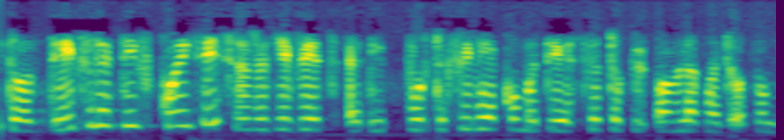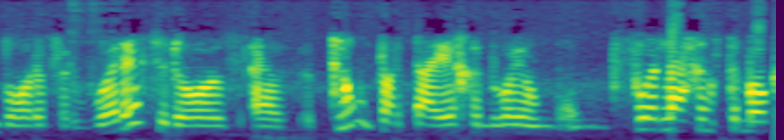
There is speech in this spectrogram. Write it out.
Daar's definitief kwessies, soos jy weet, die portefeulje komitee sit op die oomblik met openbare verhore, so daar's 'n uh, klomp partye genooi om om voorleggings te maak.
